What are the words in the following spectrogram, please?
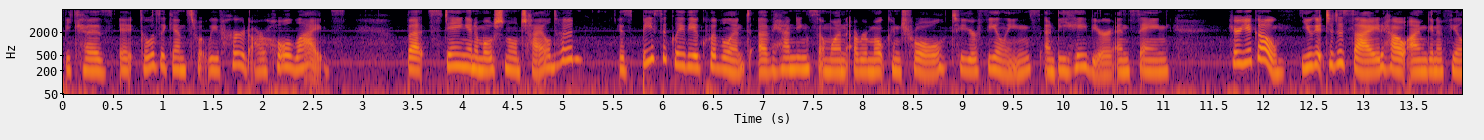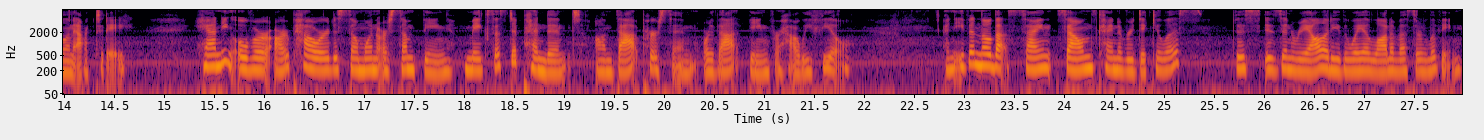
because it goes against what we've heard our whole lives. But staying in emotional childhood is basically the equivalent of handing someone a remote control to your feelings and behavior and saying, Here you go, you get to decide how I'm going to feel and act today. Handing over our power to someone or something makes us dependent on that person or that thing for how we feel. And even though that sounds kind of ridiculous, this is in reality the way a lot of us are living.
